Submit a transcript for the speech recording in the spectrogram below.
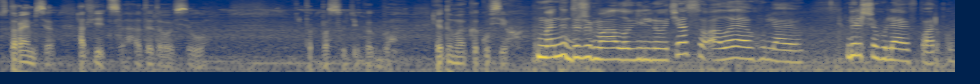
Стараемся отвлечься от этого всего. Так, по сути, как бы, я думаю, как у всех. У мене дуже мало вільного часу, але я гуляю. Більше гуляю в парку.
